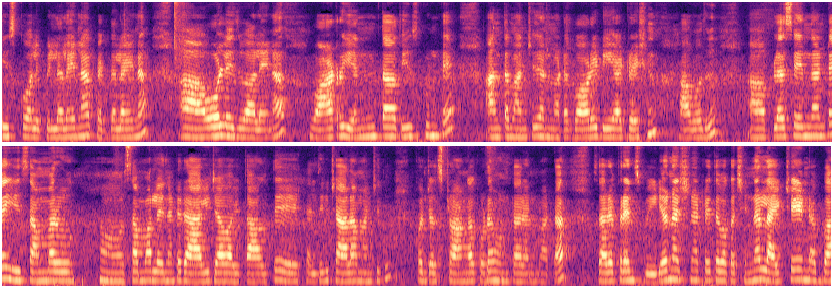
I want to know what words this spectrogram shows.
తీసుకోవాలి. పిల్లలైనా పెద్దలైనా ఓల్డ్ ఏజ్ వాళ్ళైనా వాటర్ ఎంత తీసుకుంటే అంత మంచిది అనమాట బాడీ డిహైడ్రేషన్ అవ్వదు. ప్లస్ ఏంటంటే ఈ సమ్మరు సమ్మర్లో ఏంటంటే రాగి జావ అవి తాగితే హెల్త్కి చాలా మంచిది. కొంచెం స్ట్రాంగ్గా కూడా ఉంటారనమాట సరే ఫ్రెండ్స్ వీడియో నచ్చినట్లయితే ఒక చిన్న లైక్ చేయండి అబ్బా.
